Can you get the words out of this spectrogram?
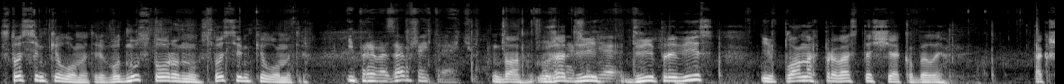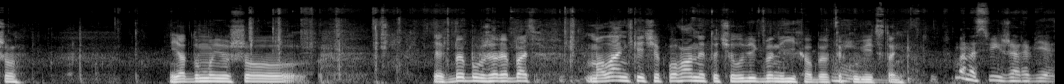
107 кілометрів. В одну сторону 107 кілометрів. І привеземо ще й третю. Да. Вже дві, є- дві привіз і в планах привезти ще кобили. Так що я думаю, що якби був жеребець маленький чи поганий, то чоловік би не їхав би в таку Ні. відстань. У мене свій жереб є,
